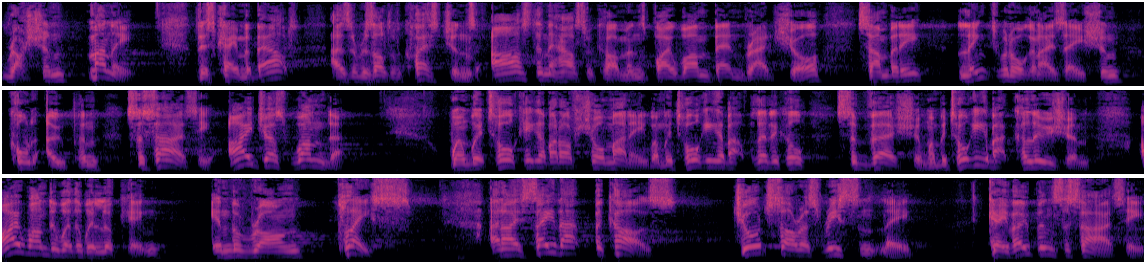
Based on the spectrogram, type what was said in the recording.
Russian money. This came about as a result of questions asked in the House of Commons by one Ben Bradshaw, somebody linked to an organisation called Open Society. I just wonder when we're talking about offshore money, when we're talking about political subversion, when we're talking about collusion, I wonder whether we're looking in the wrong place. And I say that because George Soros recently gave Open Society,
